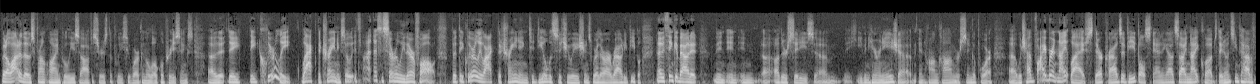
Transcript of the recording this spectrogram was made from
But a lot of those frontline police officers, the police who work in the local precincts, uh, they they clearly lack the training. So it's not necessarily their fault, but they clearly lack the training to deal with situations where there are rowdy people. Now, you think about it in in, in uh, other cities, um, even here in Asia, in Hong Kong or Singapore, uh, which have vibrant nightlives. There are crowds of people standing outside nightclubs. They don't seem to have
